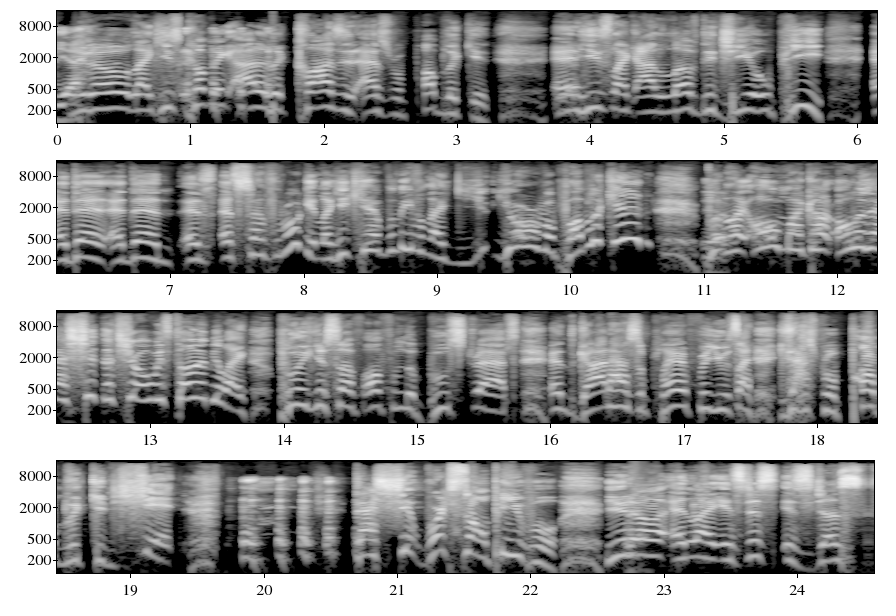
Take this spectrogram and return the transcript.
Yeah. You know, like he's coming out of the closet as Republican, and Yeah. he's like, I love the GOP, and then and then as, as Seth Rogen, like he can't believe it, like "You- you're a Republican, but Yeah. like oh my god, all of that shit that you're always telling me, like pulling yourself up from the bootstraps, and God has a plan for you. It's like that's Republican shit that shit works on people, you know, and like it's just it's just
